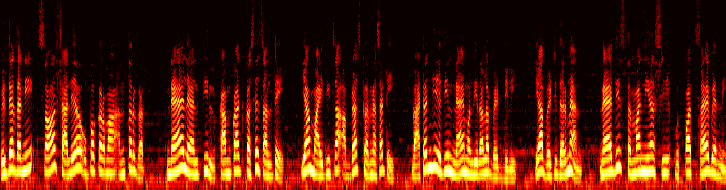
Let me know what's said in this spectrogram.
विद्यार्थ्यांनी सहशालेय उपक्रमाअंतर्गत न्यायालयातील कामकाज कसे चालते या माहितीचा अभ्यास करण्यासाठी घाटंजी येथील न्याय मंदिराला भेट दिली. या भेटीदरम्यान न्यायाधीश सन्माननीय श्री उत्पात साहेब यांनी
